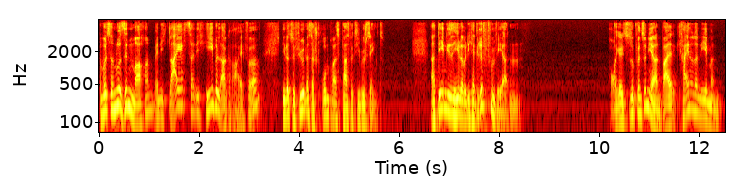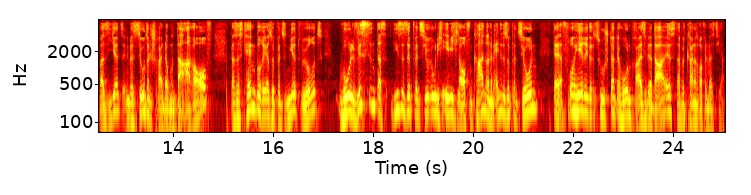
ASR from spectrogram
Dann würde es nur Sinn machen, wenn ich gleichzeitig Hebel ergreife, die dazu führen, dass der Strompreis perspektivisch sinkt. Nachdem diese Hebel aber nicht ergriffen werden, brauche ich ja nicht zu subventionieren, weil kein Unternehmen basiert Investitionsentscheidungen darauf, dass es temporär subventioniert wird, wohl wissend, dass diese Subvention nicht ewig laufen kann und am Ende der Subvention der vorherige Zustand der hohen Preise wieder da ist, da wird keiner drauf investieren.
